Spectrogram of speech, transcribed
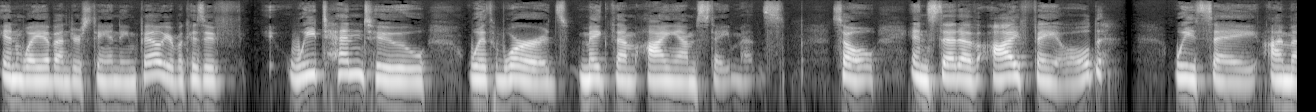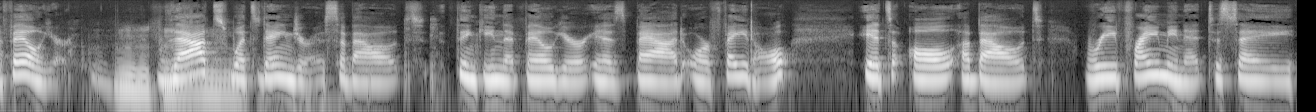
in way of understanding failure because if we tend to with words make them I am statements. So instead of I failed, we say I'm a failure. Mm-hmm. That's what's dangerous about thinking that failure is bad or fatal. It's all about reframing it to say,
